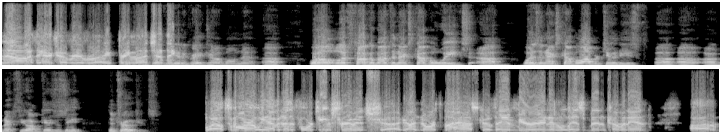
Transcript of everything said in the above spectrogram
No, I think I covered everybody pretty much. I think, I think you did a great job on that. Uh, well, let's talk about the next couple weeks. Uh, when's the next couple opportunities? Uh, uh, uh, next few opportunities to see the Trojans. Well, tomorrow we have another four-team scrimmage. Uh, got North Mahaska, Van Buren, and Lisbon coming in. Um,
